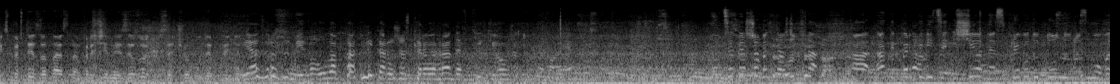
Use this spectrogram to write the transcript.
експертиза дасть нам причинний зв'язок, після чого буде прийнято. Я зрозуміла. У лапках лікар уже з Кіровограда втік, його вже тут немає. Це те, що ви кажете. А, а тепер дивіться, і ще одне з приводу тону розмови.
